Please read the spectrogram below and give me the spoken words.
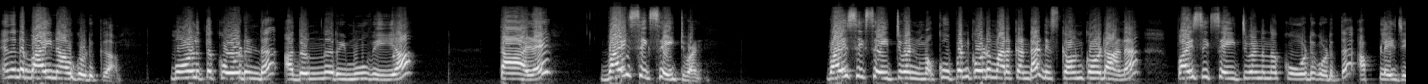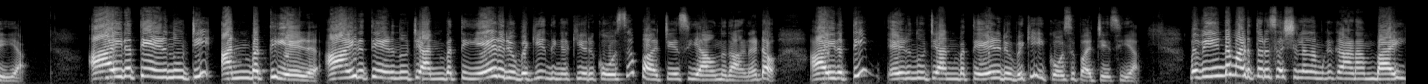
എന്നിട്ട് ബൈ നൗ കൊടുക്കുക. മോളത്തെ കോഡ് ഉണ്ട്. അതൊന്ന് റിമൂവ് ചെയ്യുക. താഴെ Y six eight one Y six eight one coupon code മറക്കണ്ട. ഡിസ്കൗണ്ട് കോഡാണ് വൈ സിക്സ് എയ്റ്റ് വൺ എന്ന കോഡ് കൊടുത്ത് അപ്ലൈ ചെയ്യുക. ആയിരത്തി എഴുന്നൂറ്റി അൻപത്തി ഏഴ് ആയിരത്തി എഴുന്നൂറ്റി അൻപത്തി ഏഴ് രൂപയ്ക്ക് നിങ്ങൾക്ക് ഈ ഒരു കോഴ്സ് പർച്ചേസ് ചെയ്യാവുന്നതാണ് കേട്ടോ. ആയിരത്തി എഴുന്നൂറ്റി അൻപത്തി ഏഴ് രൂപയ്ക്ക് ഈ കോഴ്സ് പർച്ചേസ് ചെയ്യാം. അപ്പൊ വീണ്ടും അടുത്തൊരു സെഷനിൽ നമുക്ക് കാണാം. ബൈ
